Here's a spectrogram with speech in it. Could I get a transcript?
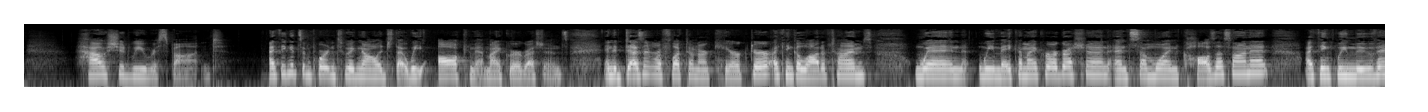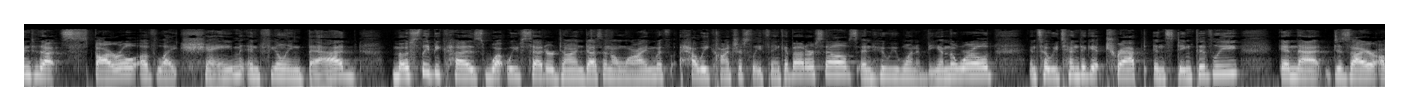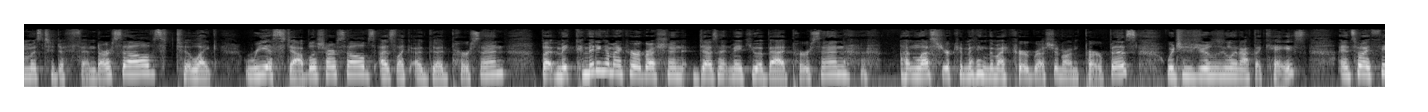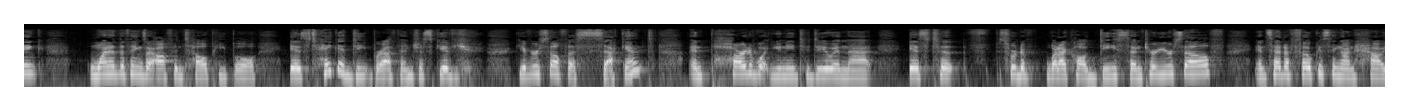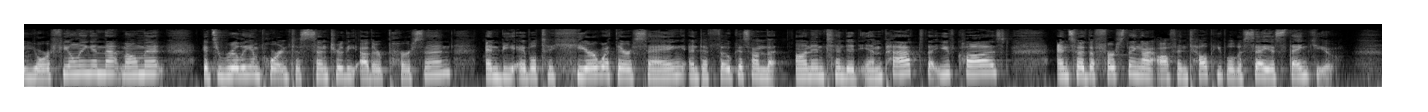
How should we respond? I think it's important to acknowledge that we all commit microaggressions and it doesn't reflect on our character. I think a lot of times when we make a microaggression and someone calls us on it, I think we move into that spiral of like shame and feeling bad, mostly because what we've said or done doesn't align with how we consciously think about ourselves and who we want to be in the world. And so we tend to get trapped instinctively in that desire almost to defend ourselves, to like reestablish ourselves as like a good person. But make, committing a microaggression doesn't make you a bad person. unless you're committing the microaggression on purpose, which is usually not the case. And so I think one of the things I often tell people is take a deep breath and just give you give yourself a second. And part of what you need to do in that is to f- sort of what I call decenter yourself. Instead of focusing on how you're feeling in that moment, it's really important to center the other person and be able to hear what they're saying and to focus on the unintended impact that you've caused. And so the first thing I often tell people to say is thank you,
